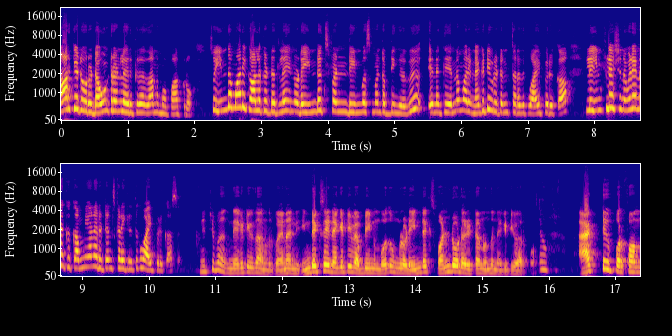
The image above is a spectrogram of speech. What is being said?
மார்க்கெட் ஒரு டவுன் ட்ரெண்ட்ல இருக்கிறதா நம்ம பார்க்குறோம் ஸோ இந்த மாதிரி காலகட்டத்தில் என்னோட இண்டெக்ஸ் ஃபண்ட் இன்வெஸ்ட்மெண்ட் அப்படிங்கிறது எனக்கு என்ன மாதிரி நெகட்டிவ் ரிட்டர்ன்ஸ் தரதுக்கு வாய்ப்பு இருக்கா? இல்லை இன்ஃப்ளேஷனை விட எனக்கு கம்மியான ரிட்டர்ன்ஸ் கிடைக்கிறதுக்கு வாய்ப்பு இருக்கா சார் நிச்சயமா நெகட்டிவ் தான் இருந்திருக்கும். ஏன்னா இண்டெக்ஸே நெகட்டிவ் அப்படின்னும் போது உங்களோட இண்டெக்ஸ் ஃபண்டோட ரிட்டர்ன் வந்து நெகட்டிவா இருக்கும். ஆக்டிவ் பர்ஃபார்ம்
